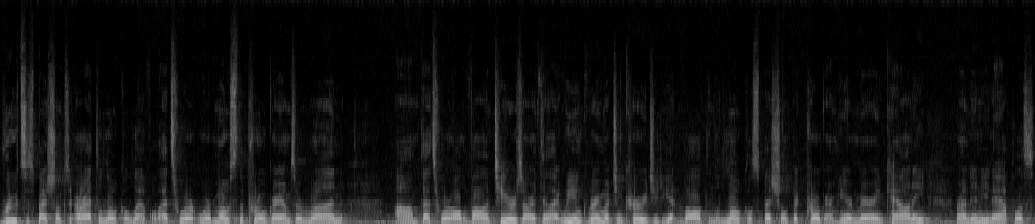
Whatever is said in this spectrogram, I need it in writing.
roots of Special Olympics are at the local level. That's where, where most of the programs are run. Um, that's where all the volunteers are. and things like we very much encourage you to get involved in the local Special Olympic program here in Marion County, around Indianapolis,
